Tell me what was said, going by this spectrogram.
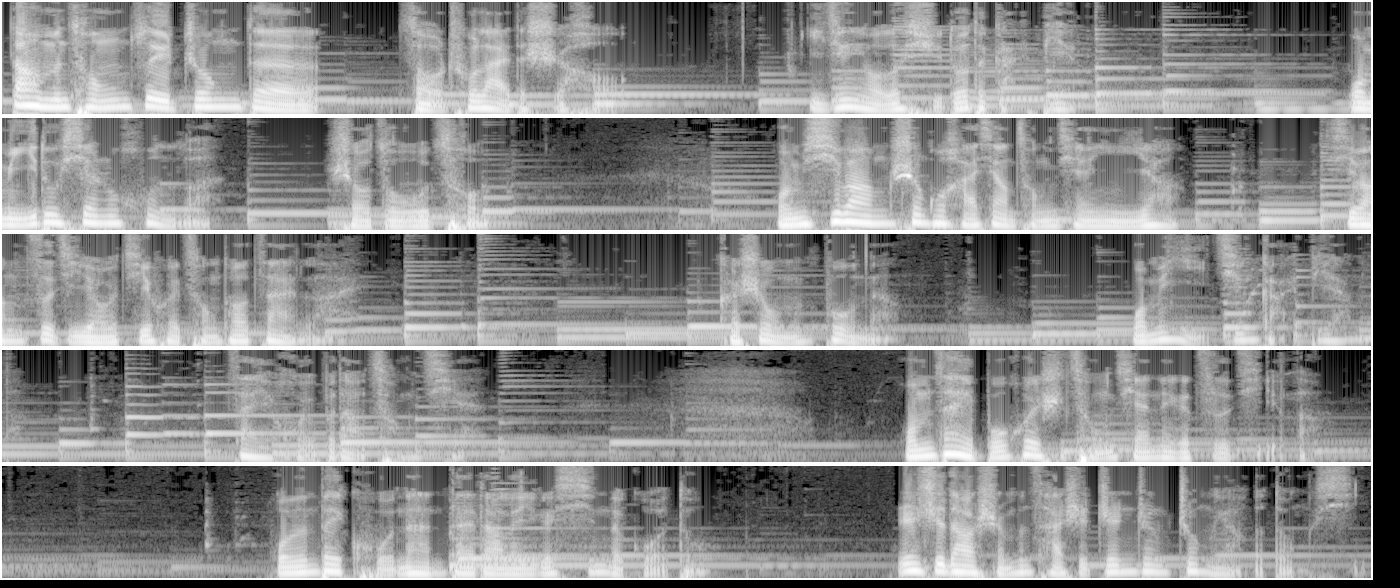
当我们从最终的走出来的时候，已经有了许多的改变。我们一度陷入混乱，手足无措。我们希望生活还像从前一样，希望自己有机会从头再来。可是我们不能，我们已经改变了。再也回不到从前，我们再也不会是从前那个自己了。我们被苦难带到了一个新的国度，认识到什么才是真正重要的东西，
